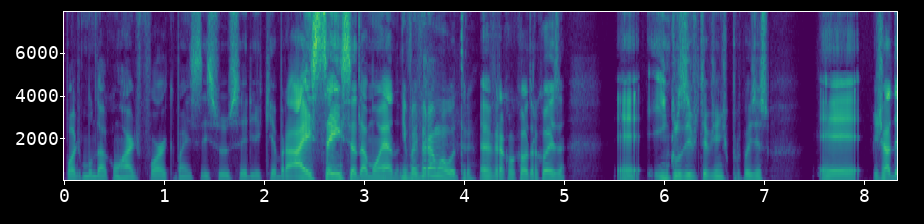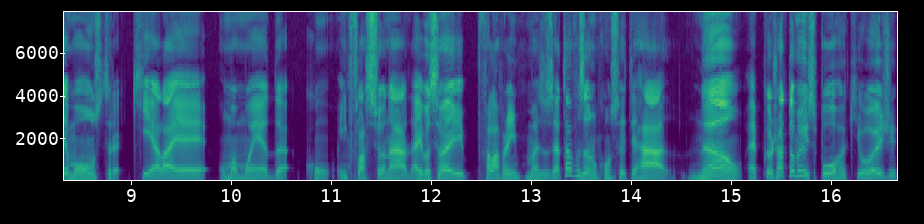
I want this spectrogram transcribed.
pode mudar com hard fork, mas isso seria quebrar a essência da moeda. E vai virar uma outra. Vai virar qualquer outra coisa. É, inclusive, teve gente que propôs isso. É, já demonstra que ela é uma moeda com, inflacionada. Aí você vai falar para mim, mas o Zé tá usando um conceito errado? Não, é porque eu já tomei um esporro aqui hoje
